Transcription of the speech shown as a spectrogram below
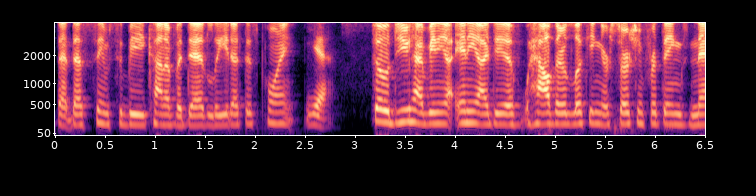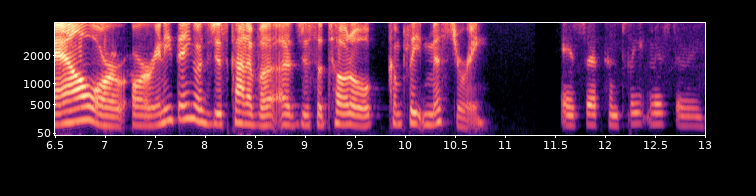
that that seems to be kind of a dead lead at this point. Yes. So do you have any any idea of how they're looking or searching for things now, or or anything, or is it just kind of a, a just a total complete mystery? It's a complete mystery.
